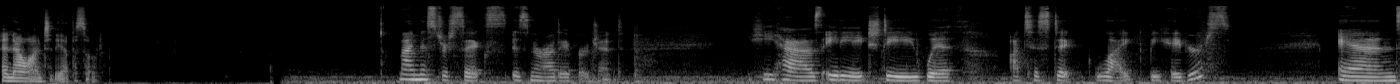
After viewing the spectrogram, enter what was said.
And now on to the episode. My Mr. Six is neurodivergent. He has ADHD with autistic like behaviors, and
